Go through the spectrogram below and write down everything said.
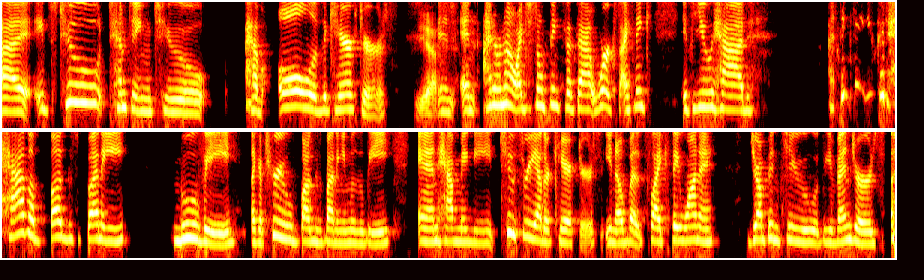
uh, it's too tempting to have all of the characters. Yes. And and I don't know. I just don't think that that works. I think if you had, I think that you could have a Bugs Bunny movie, like a true Bugs Bunny movie, and have maybe two, three other characters, you know, but it's like they want to jump into the Avengers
